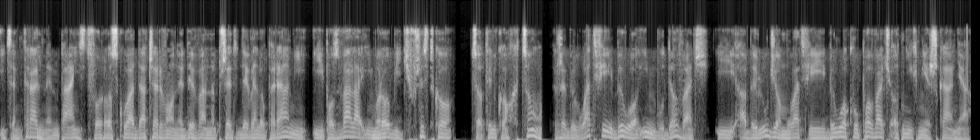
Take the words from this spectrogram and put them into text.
i centralnym państwo rozkłada czerwony dywan przed deweloperami i pozwala im robić wszystko, co tylko chcą, żeby łatwiej było im budować i aby ludziom łatwiej było kupować od nich mieszkania,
